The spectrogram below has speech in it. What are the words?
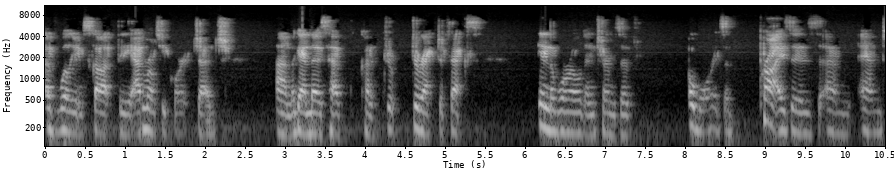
of William Scott, the Admiralty Court judge. Um, again, those have kind of d- direct effects in the world in terms of awards of prizes um, and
